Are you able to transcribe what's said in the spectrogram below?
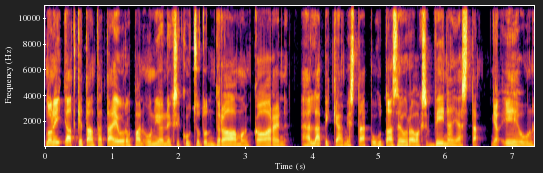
No niin, jatketaan tätä Euroopan unioniksi kutsutun draaman kaaren äh, läpikäymistä ja puhutaan seuraavaksi Venäjästä ja EUn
